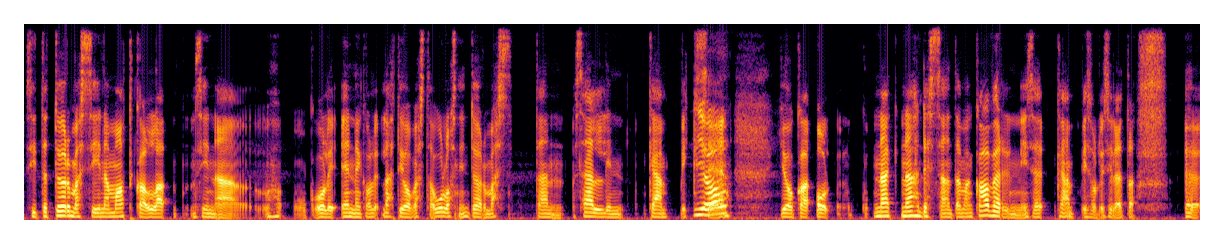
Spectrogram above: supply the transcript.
sitten törmäsi siinä matkalla, siinä oli, ennen kuin oli, lähti ovesta ulos, niin törmäsi tämän sällin kämppikseen, Joo. joka ol, nä, nähdessään tämän kaverin, niin se kämppis oli silleen, että ö,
